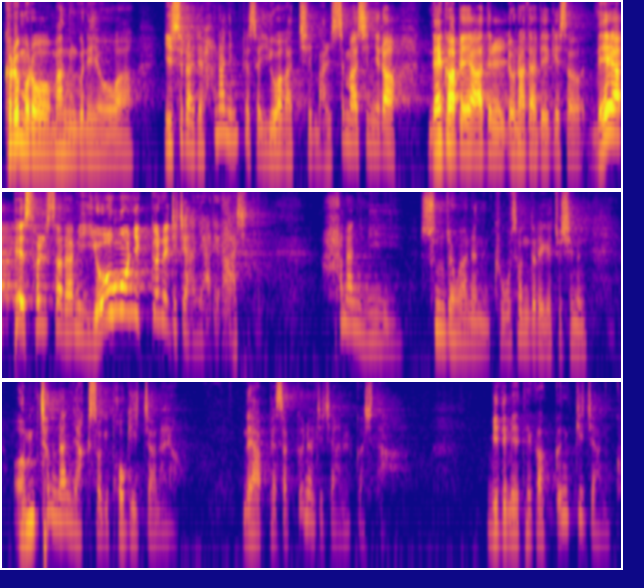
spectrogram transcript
그러므로 만군의 여호와 이스라엘의 하나님께서 이와 같이 말씀하시니라 내갑의 아들 요나답에게서 내 앞에 설 사람이 영원히 끊어지지 아니하리라 하시니 하나님이 순종하는 그 우선들에게 주시는 엄청난 약속이 복이 있잖아요. 내 앞에서 끊어지지 않을 것이다. 믿음의 대가 끊기지 않고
